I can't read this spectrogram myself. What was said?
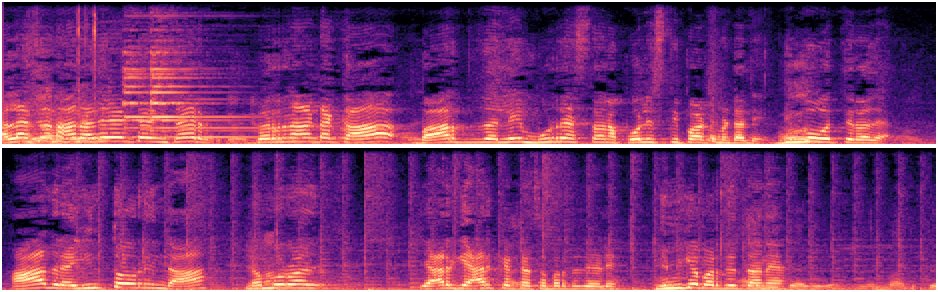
ಅಲ್ಲ ಸರ್ ನಾನು ಅದೇ ಹೇಳ್ತಾ ಇದ್ದೀನಿ ಸರ್ ಕರ್ನಾಟಕ ಭಾರತದಲ್ಲಿ ಮೂರನೇ ಸ್ಥಾನ ಪೊಲೀಸ್ ಡಿಪಾರ್ಟ್ಮೆಂಟ್ ಅಲ್ಲಿ ನಿಮ್ಗೂ ಗೊತ್ತಿರೋದೆ. ಆದ್ರೆ ಇಂಥವ್ರಿಂದ ನಮ್ಮೂರ ಯಾರಿಗೆ ಯಾರು ಕೆಟ್ಟ ಹೆಸರು ಬರ್ತದೆ ಹೇಳಿ ನಿಮಗೆ ಬರ್ತಿದ್ದಾನೆ ಏನ್ ಅದಕ್ಕೆ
